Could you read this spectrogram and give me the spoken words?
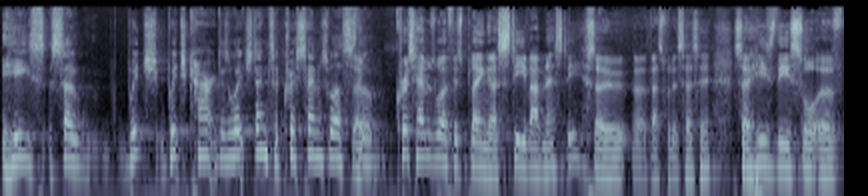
he's so which which character's which then? So Chris hemsworth So the Chris Hemsworth is playing a Steve Abnesti. So uh, that's what it says here. So he's the sort of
